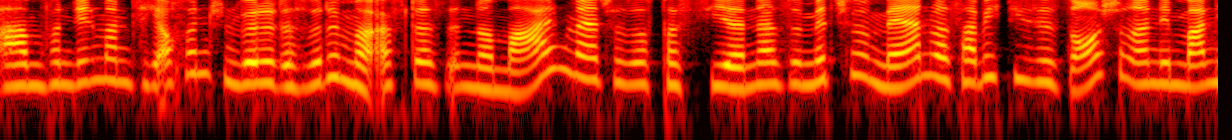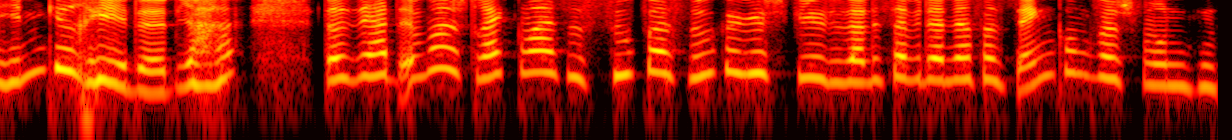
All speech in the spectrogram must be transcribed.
ähm, von denen man sich auch wünschen würde, das würde mal öfters in normalen Matches auch passieren. Also Mitchell Mann, was habe ich die Saison schon an dem Mann hingeredet, ja? Der hat immer streckenweise super Snooker gespielt und dann ist er wieder in der Versenkung verschwunden.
